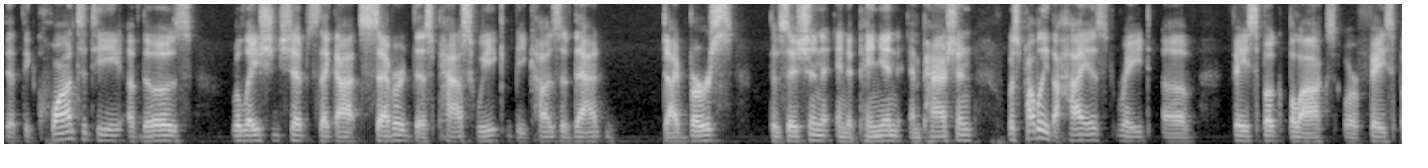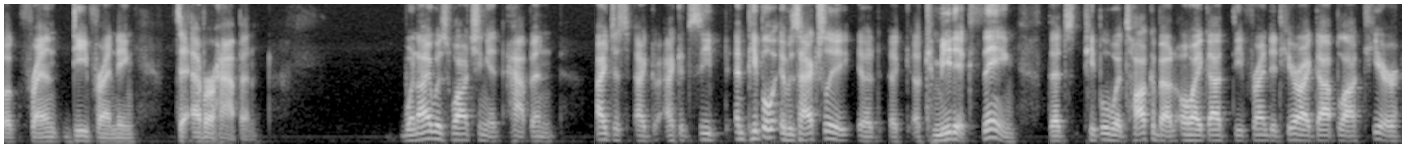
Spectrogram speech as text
that the quantity of those relationships that got severed this past week because of that diverse position and opinion and passion was probably the highest rate of Facebook blocks or Facebook friend defriending to ever happen. When I was watching it happen, I just I, I could see and people it was actually a, a, a comedic thing that people would talk about oh I got defriended here I got blocked here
